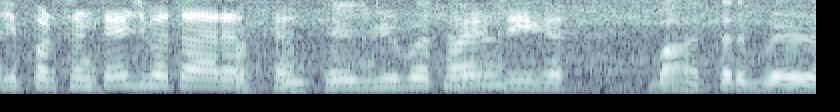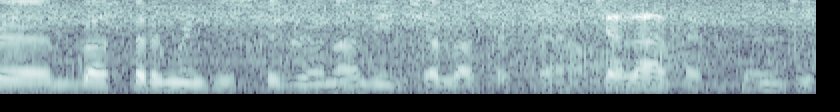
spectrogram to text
ये परसेंटेज बता रहा है इसका? परसेंटेज भी बता रहे बैटरी का। बहत्तर बहत्तर मिनट इसका जो है ना अभी चला सकता है चला सकते हैं। जी।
